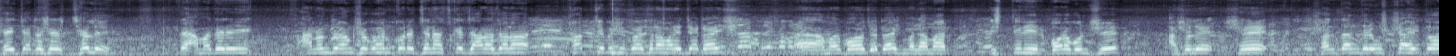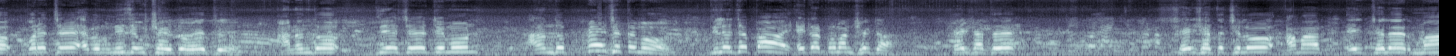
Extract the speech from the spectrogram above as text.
সেই জ্যাঠাইশের ছেলে। আমাদের এই আনন্দে অংশগ্রহণ করেছেন আজকে যারা যারা সবচেয়ে বেশি করেছেন আমার এই আহ, আমার বড় জ্যাঠাইশ মানে আমার স্ত্রীর বড় বংশে আসলে সে সন্তানদের উৎসাহিত করেছে এবং নিজে উৎসাহিত হয়েছে। আনন্দ দিয়েছে যেমন আনন্দ পেয়েছে তেমন দিলে যে পায় এটার প্রমাণ সেইটা। সেই সাথে সেই সাথে ছিল আমার এই ছেলের মা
